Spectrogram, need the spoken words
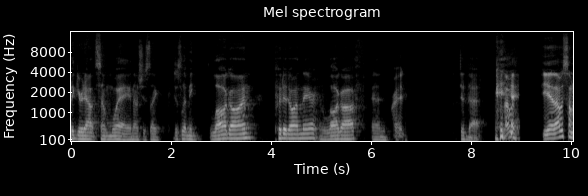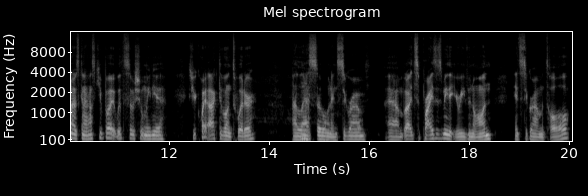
figured out some way, and I was just like, "Just let me log on, put it on there, and log off," and right, did that. that was, yeah, that was something I was going to ask you about with social media because you're quite active on Twitter, and less mm. so on Instagram. Um, but it surprises me that you're even on Instagram at all.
